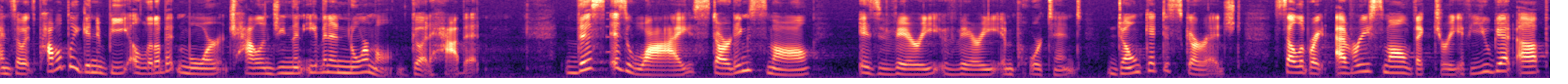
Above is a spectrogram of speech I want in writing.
And so, it's probably going to be a little bit more challenging than even a normal good habit. This is why starting small is very, very important. Don't get discouraged. Celebrate every small victory. If you get up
